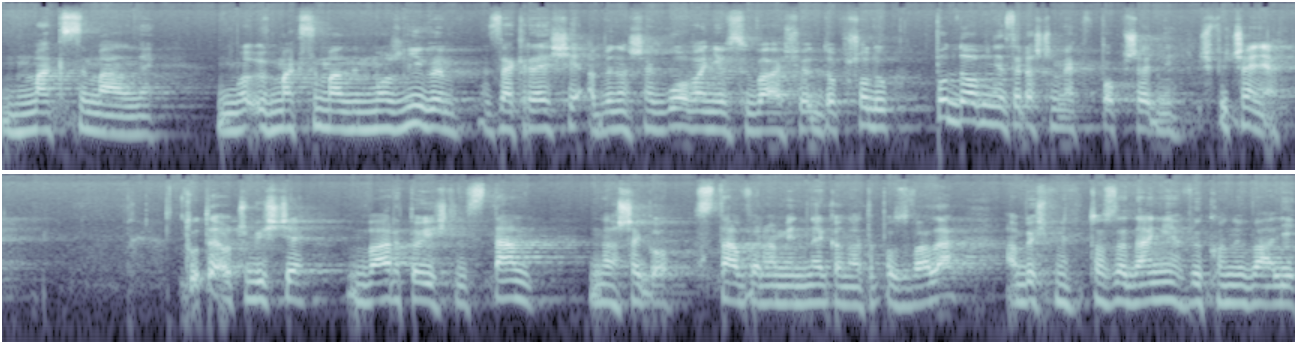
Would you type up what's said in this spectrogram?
maksymalny, w maksymalnym możliwym zakresie, aby nasza głowa nie wsuwała się do przodu, podobnie zresztą jak w poprzednich ćwiczeniach. Tutaj oczywiście warto, jeśli stan naszego stawu ramiennego na to pozwala, abyśmy to zadanie wykonywali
